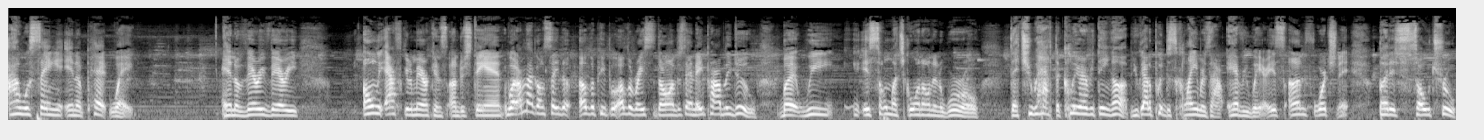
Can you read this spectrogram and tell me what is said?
I was saying it in a pet way. In a very, very only African Americans understand. Well, I'm not to say that other people, other races don't understand. They probably do. But we, it's so much going on in the world that you have to clear everything up. You got to put disclaimers out everywhere. It's unfortunate, but it's so true.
